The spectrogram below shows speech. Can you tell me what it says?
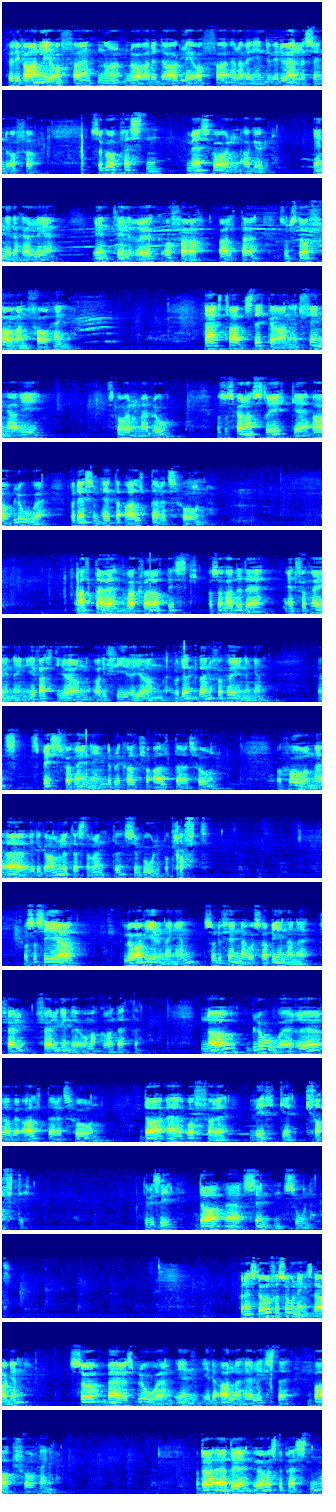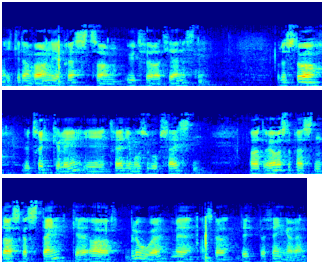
For de vanlige offer, enten nå var det daglige offer eller ved individuelle syndoffer, så går presten med skålen av gull inn i det hellige, inn til røkofferalteret som står foran forhenget. Her stikker han en finger i skålen med blod, og så skal han stryke av blodet på det som heter alterets horn. Alteret var kvadratisk, og så hadde det en forhøyning i hvert hjørne av de fire hjørnene. Og den, denne forhøyningen, en spiss forhøyning, det ble kalt for alterets horn. Og hornet er i Det gamle testamentet symbolet på kraft. Og så sier lovgivningen, som du finner hos rabbinerne, følgende om akkurat dette. Når blodet rører ved alterets horn, da er offeret virke kraftig. Det vil si, da er synden sonet. På den store forsoningsdagen så bæres blodet inn i det aller helligste bak forhenget. Og Da er det øverstepresten, ikke den vanlige prest, som utfører tjenesten. Og Det står uttrykkelig i 3. Mosebok 16 at øverstepresten da skal stenke av blodet med Han skal dyppe fingeren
